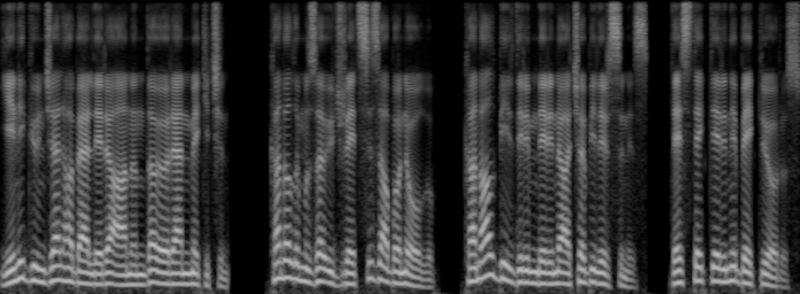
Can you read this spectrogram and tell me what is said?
Yeni güncel haberleri anında öğrenmek için kanalımıza ücretsiz abone olup kanal bildirimlerini açabilirsiniz. Desteklerini bekliyoruz.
